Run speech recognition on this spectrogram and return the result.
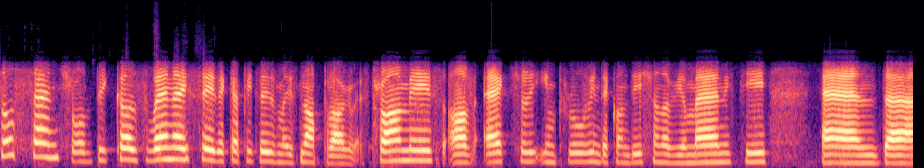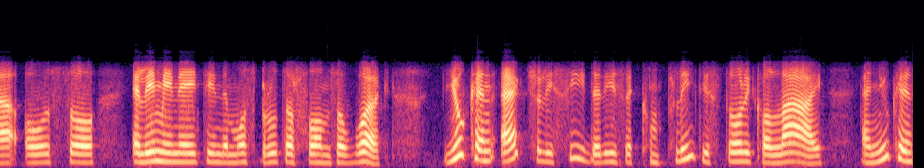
so central because when I say the capitalism is not progress, promise of actually improving the condition of humanity and uh, also eliminating the most brutal forms of work, you can actually see there is a complete historical lie, and you can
